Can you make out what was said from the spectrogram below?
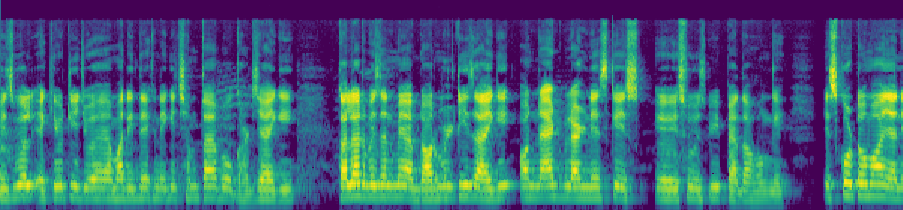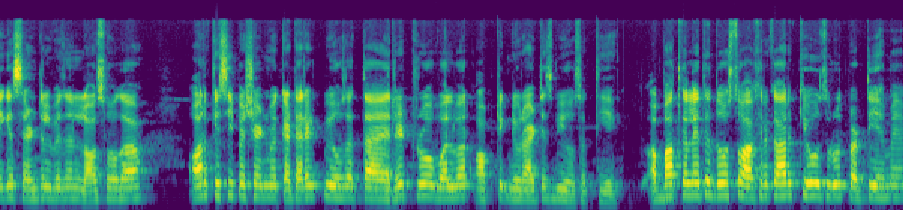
विजुअल एक्यूटी जो है हमारी देखने की क्षमता है वो घट जाएगी कलर विजन में नॉर्मलिटीज़ आएगी और नाइट ब्लाइंडनेस के इशूज़ भी पैदा होंगे स्कोटोमा यानी कि सेंट्रल विजन लॉस होगा और किसी पेशेंट में कैटेरेक्ट भी हो सकता है रिट्रोवल्वर ऑप्टिक न्यूराइटिस भी हो सकती है अब बात कर लेते हैं दोस्तों आखिरकार क्यों ज़रूरत पड़ती है हमें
